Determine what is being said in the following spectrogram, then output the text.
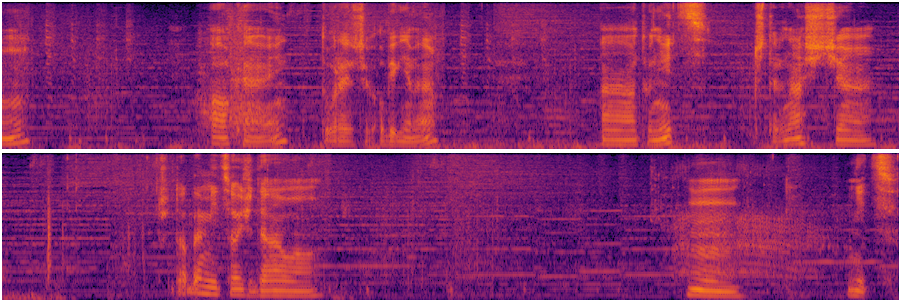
Mhm. Okej. Tu w razie czego obiegniemy. A tu nic. 14. Czy to by mi coś dało? Hmm. Nic.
